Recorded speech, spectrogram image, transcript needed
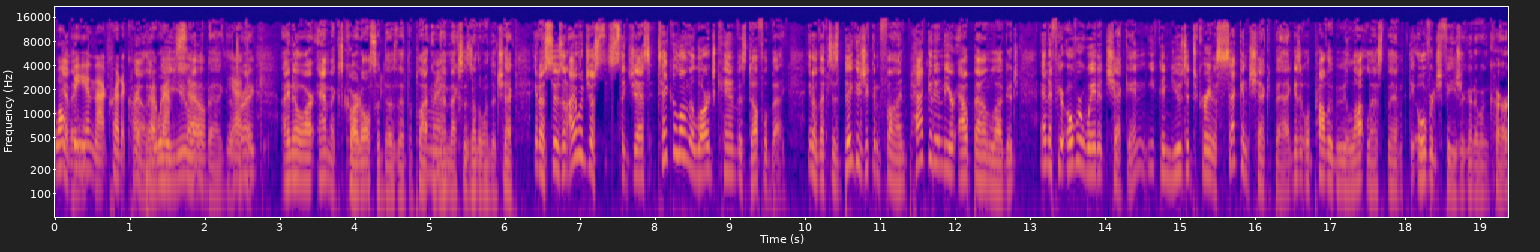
won't Yeah, they be in that credit card they program. weigh you so, in the bag. That's yeah, right. I know our Amex card also does that. The Platinum Right. Amex is another one to check. You know, Susan, I would just suggest take along a large canvas duffel bag. You know, that's as big as you can find. Pack it into your outbound luggage, and if you're overweight at check-in, you can use it to create a second checked bag, as it will probably be a lot less than the overage fees you're going to incur.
